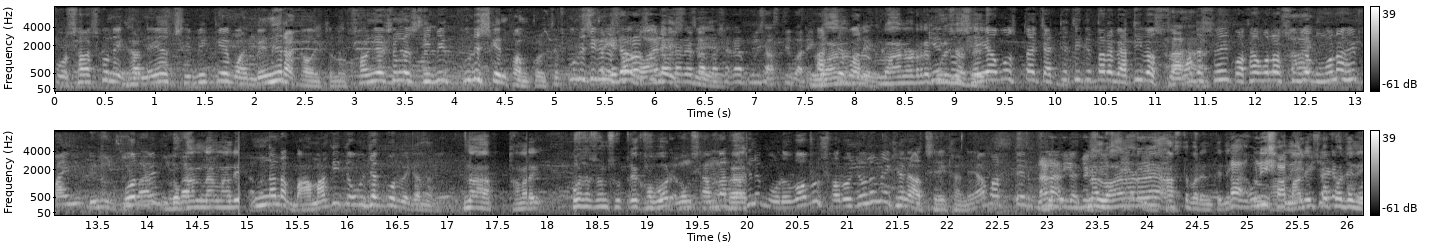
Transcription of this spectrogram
প্রশাসন এখানে সিভিককে বেঁধে রাখা হয়েছিল সঙ্গে সঙ্গে সিভিক পুলিশকে ইনফর্ম করেছে। পুলিশ এখানে পুলিশ আসতে পারে। আসতে পারে। কিন্তু সেই অবস্থায় চারটে থেকে তারা ব্যতিব্যস্ত। আমাদের সঙ্গে কথা বলার সুযোগ মনে হয় পাইনি। কিন্তু বলবে দোকানদার মালিক না না আমাকে কি অভিযোগ করবে কেন? না থানার প্রশাসন সূত্রে খবর। এবং সাংবাদিক হ্যাঁ। এখানে বড়বাবু এখানে আছে এখানে। আবার না, না, না ল অ্যান্ড অর্ডারে আসতে পারেন তিনি। কিন্তু উনি সামনে মালিক পক্ষ যিনি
